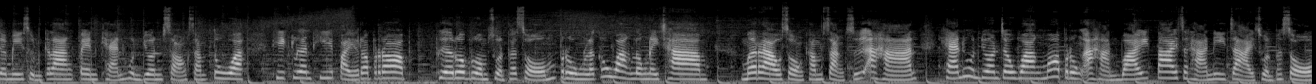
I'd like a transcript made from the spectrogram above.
จะมีศูนย์กลางเป็นแขนหุ่นยนต์ 2-3 ตัว ที่เคลื่อนที่ไปรอบๆ เพื่อรวบรวมส่วนผสม ปรุงแล้วก็วางลงในชาม เมื่อเราส่งคำสั่งซื้ออาหาร แขนหุ่นยนต์จะวางหม้อปรุงอาหารไว้ใต้สถานีจ่ายส่วนผสม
